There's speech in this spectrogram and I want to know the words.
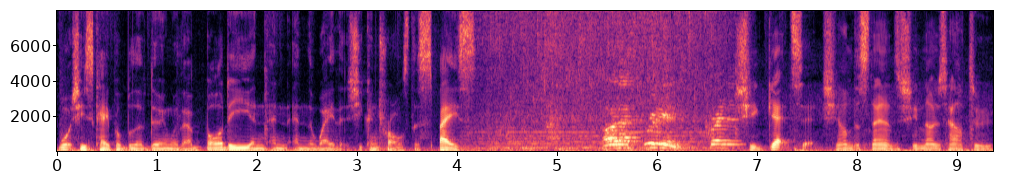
What she's capable of doing with her body and, and, and the way that she controls the space. Oh, that's brilliant. Brendan. She gets it. She understands. She knows how to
